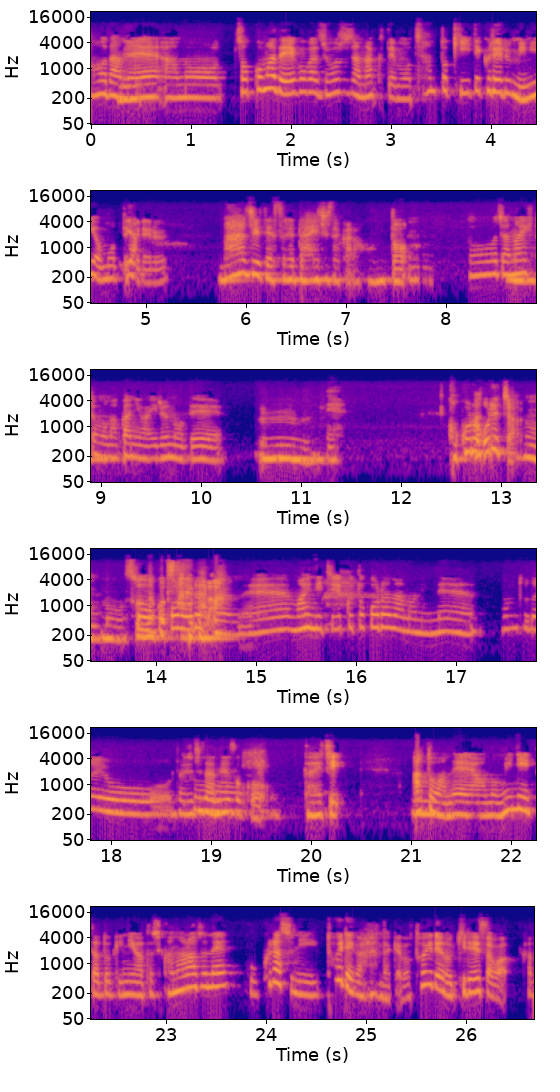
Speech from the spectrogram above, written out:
そうだね。ねあの、そこまで英語が上手じゃなくても、ちゃんと聞いてくれる耳を持ってくれる。マジでそれ大事だから、本当うんそうじゃない人も中にはいるので、うん。ね心折れちゃう。うんもう、そんなことされたら。そう心折れたよね。毎日行くところなのにね。本当だよ。大事だね、そこ。大事。あとはね、あの、見に行った時に私必ずね、こうクラスにトイレがあるんだけど、トイレの綺麗さは必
